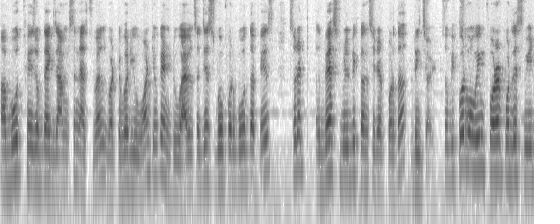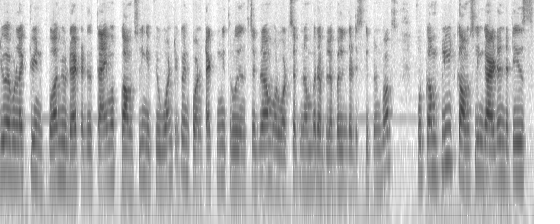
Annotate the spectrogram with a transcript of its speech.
uh, both phase of the examination as well. Whatever you want you can do. I will suggest go for both the phase so that best will be considered for the result. So before moving forward for this video i would like to inform you that at the time of counseling if you want you can contact me through instagram or whatsapp number available in the description box for complete counseling guidance. That is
